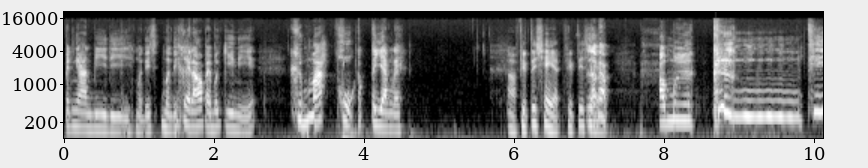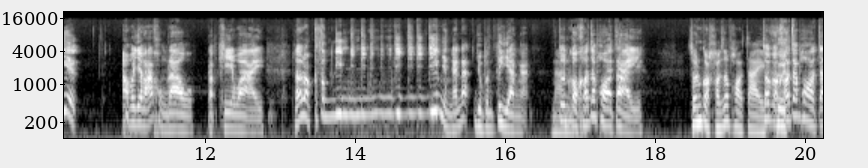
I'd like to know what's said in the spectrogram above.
เป็นงานบีดีเหมือนที่เหมือนที่เคยเล่าไปเมื่อกี้นี้ คือมัดผูกกับเตียงเลย อ่า fifty shade fifty shade แล้วแบบ เอามือคลึงที่ อวัยวะของเรากับ KY แล้วเราก็ต้องดิ้นดิ้นดิ้นดิ้นดิ้นดิ้นดิ้นอย่างนั้นอะอยู่บนเตียงอะนั่น จนกว่าเขาจะพอใจ จนกว่าเขาจะพอใจจนกว่าคือเขาจะพอใจ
